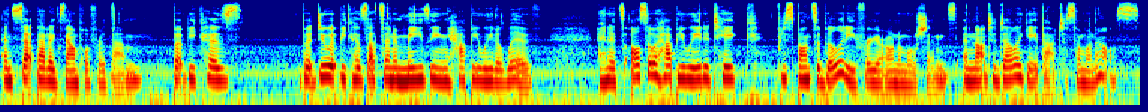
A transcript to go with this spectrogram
and set that example for them. But because but do it because that's an amazing happy way to live. And it's also a happy way to take responsibility for your own emotions and not to delegate that to someone else.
